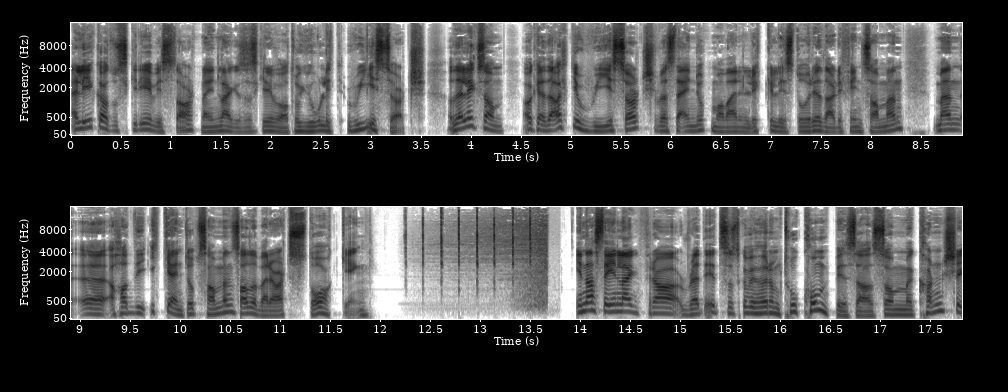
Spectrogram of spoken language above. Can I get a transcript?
Jeg liker at hun skriver i starten av innlegget så skriver hun at hun gjorde litt research. Og det er liksom, ok, det er alltid research hvis det ender opp med å være en lykkelig historie der de finner sammen, men uh, hadde de ikke endt opp sammen, så hadde det bare vært stalking. I neste innlegg fra Reddit så skal vi høre om to kompiser som kanskje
